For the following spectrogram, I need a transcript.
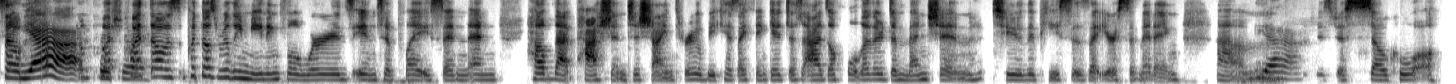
So yeah put, sure. put those put those really meaningful words into place and and help that passion to shine through because i think it just adds a whole other dimension to the pieces that you're submitting um yeah. it's just so cool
